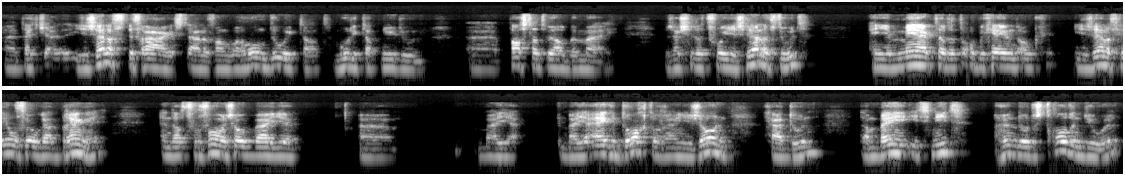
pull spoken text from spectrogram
uh, dat je jezelf de vragen stellen van waarom doe ik dat? Moet ik dat nu doen? Uh, past dat wel bij mij? Dus als je dat voor jezelf doet en je merkt dat het op een gegeven moment ook jezelf heel veel gaat brengen en dat vervolgens ook bij je, uh, bij je, bij je eigen dochter en je zoon gaat doen, dan ben je iets niet hun door de strot duwen,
